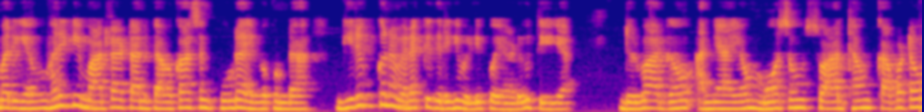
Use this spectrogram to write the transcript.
మరి ఎవ్వరికీ మాట్లాడటానికి అవకాశం కూడా ఇవ్వకుండా గిరుక్కున వెనక్కి తిరిగి వెళ్ళిపోయాడు తేజ. దుర్మార్గం అన్యాయం మోసం స్వార్థం కపటం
